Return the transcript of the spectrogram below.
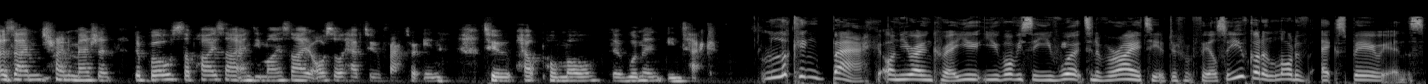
as I'm trying to mention, the both supply side and demand side also have to factor in to help promote the women in tech looking back on your own career, you, you've obviously you've worked in a variety of different fields, so you've got a lot of experience.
